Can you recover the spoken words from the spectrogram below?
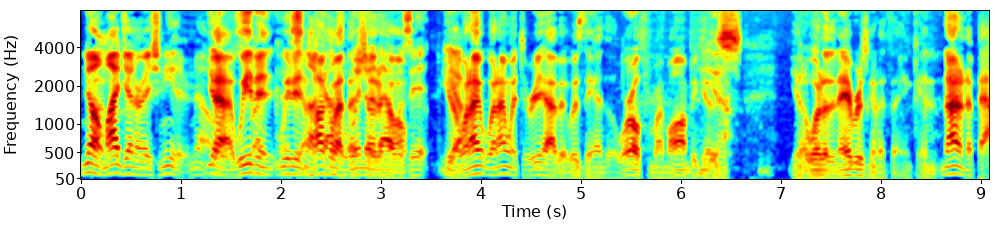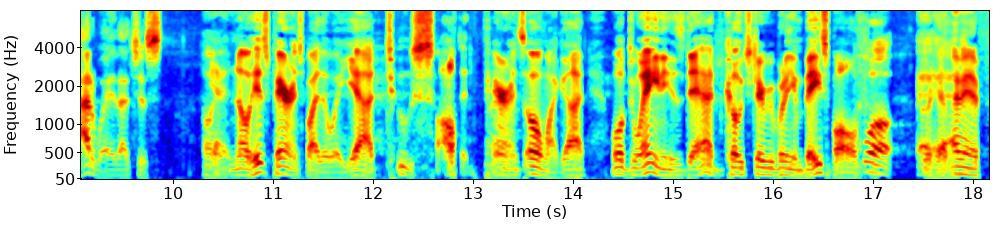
no uh, my generation either. No. yeah, we like, didn't we didn't talk about that window, shit at That home. was it. You Yeah. know, when I when I went to rehab, it was the end of the world for my mom because you know No. what are the neighbors going to think, and not in a bad way. That's just Oh yeah. No, his parents, by the way, yeah, two solid parents. Oh my God. Well, Dwayne, his dad, coached everybody in baseball. Well, I- I mean, if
